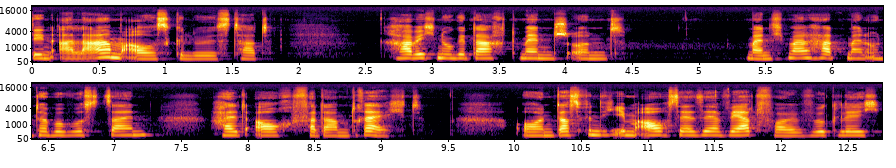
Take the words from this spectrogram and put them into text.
den Alarm ausgelöst hat, habe ich nur gedacht, Mensch, und manchmal hat mein Unterbewusstsein halt auch verdammt recht. Und das finde ich eben auch sehr, sehr wertvoll, wirklich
